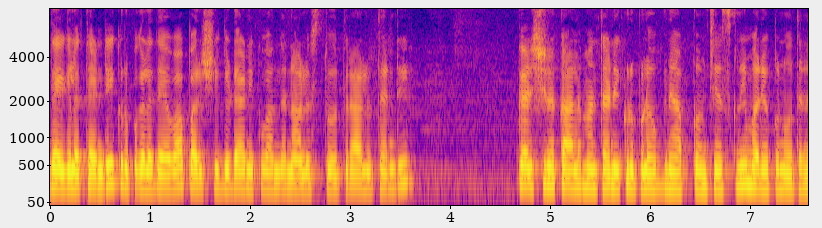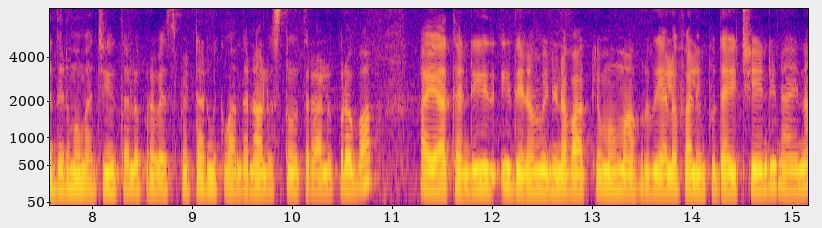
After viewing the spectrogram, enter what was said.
దయగల తండ్రి కృపగల దేవ పరిశుద్ధుడానికి వందనాలు స్తోత్రాలు తండ్రి. గడిచిన కాలమంతా నీ కృపలో జ్ఞాపకం చేసుకుని మరి ఒక నూతన దినము మా జీవితాల్లో ప్రవేశపెట్టారు. మీకు వందనాలు స్తోత్రాలు. ప్రభా అయ్యా తండ్రి ఈ దినం వినిన వాక్యము మా హృదయాల్లో ఫలింపు దయచేయండి నాయన.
